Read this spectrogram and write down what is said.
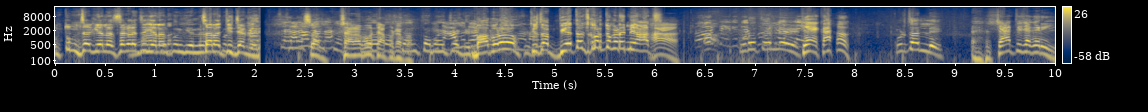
तुमचं गेलं सगळ्याच गेलं पण ना गेलं. चला तिच्या घरी. चला बोटा घरी बाबराव तिचा बेतच करतो कडे मी आज? हा. कुठं चालले? ते आहे का कुठं चालले? शांतीच्या घरी.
